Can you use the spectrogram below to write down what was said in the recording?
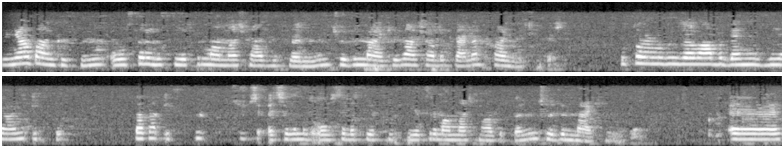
Dünya Bankası'nın uluslararası yatırım anlaşmazlıklarının çözüm merkezi aşağıdakilerden hangisidir? Bu sorumuzun cevabı denizli yani İKSİD. Zaten İKSİD Türkçe açılımı da Uluslararası Yatırım, Anlaşmazlıklarının Çözüm Merkezi'dir. Ee,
